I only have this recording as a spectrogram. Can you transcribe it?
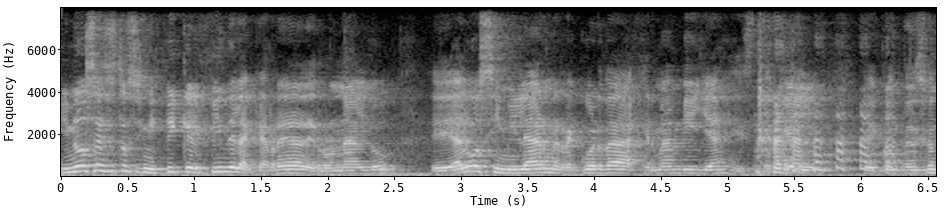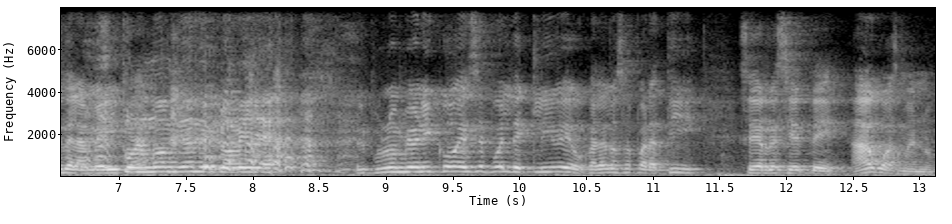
Y no sé si esto significa el fin de la carrera de Ronaldo. Eh, algo similar me recuerda a Germán Villa, este, aquel de contención de la América. Pulmón biónico Villa. el pulmón biónico, ese fue el declive, ojalá no sea para ti, CR7. Aguas, mano.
